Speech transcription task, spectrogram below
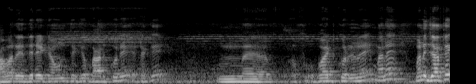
আবার এদের অ্যাকাউন্ট থেকে বার করে এটাকে হোয়াইট করে নেয়। মানে মানে যাতে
